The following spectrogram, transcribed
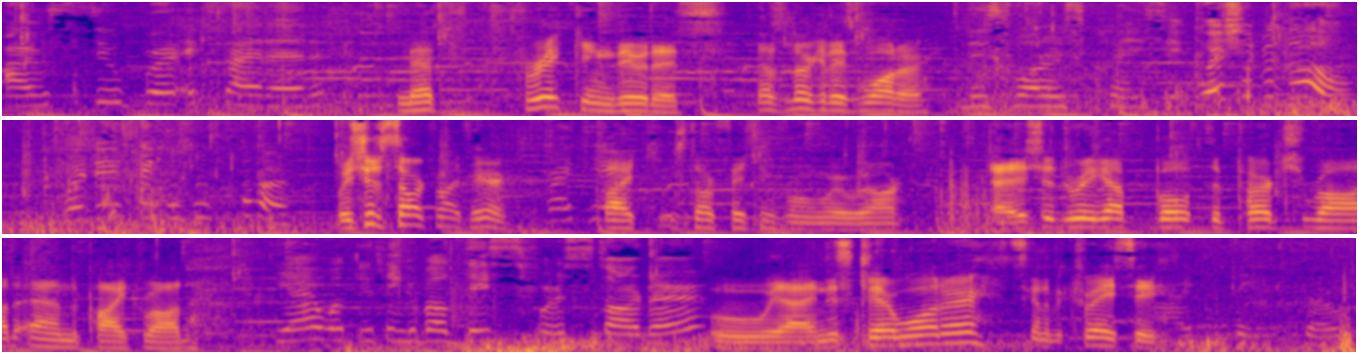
I'm super excited. Let's freaking do this. Let's look at this water. This water is crazy. Where should we go? Where do you think we should start? We should start right here. Right here? Like, start fishing from where we are. Yeah, you should rig up both the perch rod and the pike rod. Yeah, what do you think about this for a starter? Oh yeah, in this clear water, it's gonna be crazy. I think so.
